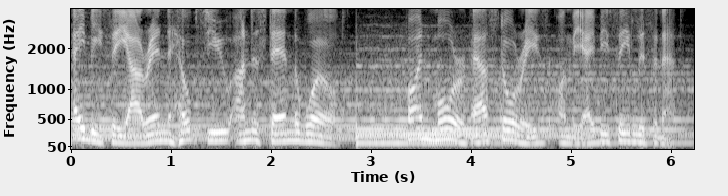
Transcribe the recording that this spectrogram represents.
ABCRN helps you understand the world. Find more of our stories on the ABC Listen app.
